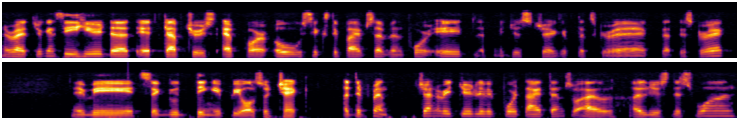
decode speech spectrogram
all right, you can see here that it captures FRO 65748. Let me just check if that's correct. That is correct. Maybe it's a good thing if we also check a different generate yearly report item. So I'll I'll use this one.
